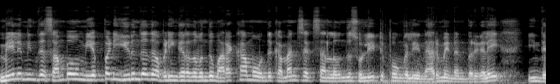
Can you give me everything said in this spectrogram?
மேலும் இந்த சம்பவம் எப்படி இருந்தது அப்படிங்கிறத வந்து மறக்காமல் வந்து கமெண்ட் செக்ஷனில் வந்து சொல்லிட்டு போங்கள் என் அருமை நண்பர்களே. இந்த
